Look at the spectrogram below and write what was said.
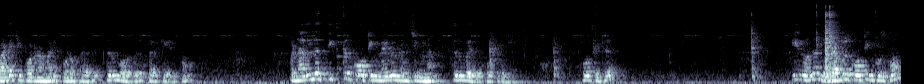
வடைக்கு போடுற மாதிரி போடக்கூடாது. திரும்ப ஒரு தடவை பருக்கி எடுப்போம். இப்போ நல்ல திக்க கோட்டிங் வேணும்னு நினச்சிங்கன்னா திரும்ப இதை போட்டுடுங்க. போட்டுட்டு இது வந்து அந்த டபுள் கோட்டிங் கொடுக்கும்.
